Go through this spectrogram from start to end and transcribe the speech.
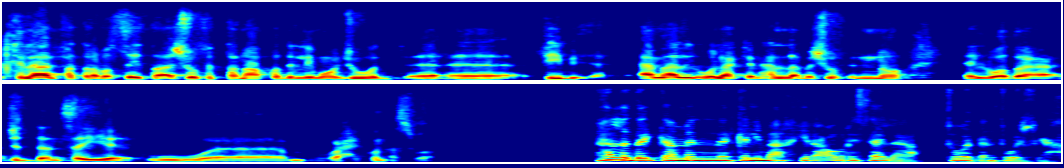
خلال فترة بسيطة أشوف التناقض اللي موجود في أمل ولكن هلأ بشوف إنه الوضع جدا سيء وراح يكون اسوء هل لديك من كلمة أخيرة أو رسالة تود أن توجهها.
